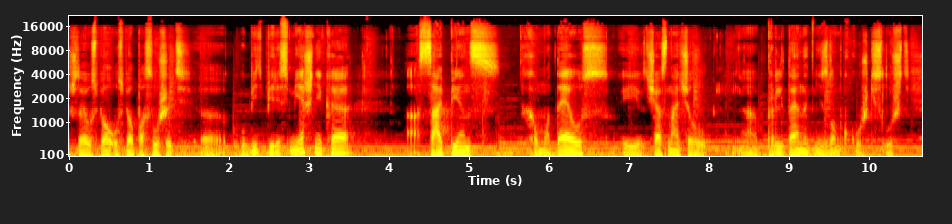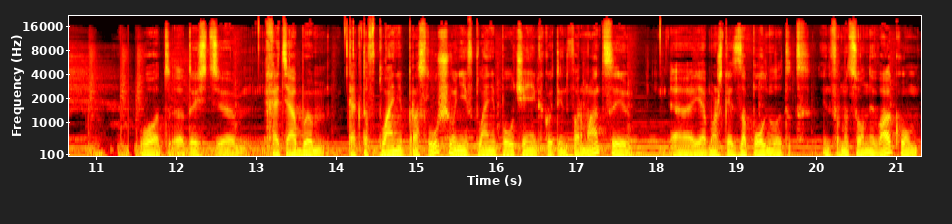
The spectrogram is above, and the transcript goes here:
А, что я успел, успел послушать э, «Убить пересмешника», «Сапиенс», «Homo Deus», и сейчас начал э, «Пролетая над гнездом кукушки» слушать. Вот, э, то есть э, хотя бы как-то в плане прослушивания, в плане получения какой-то информации, э, я, можно сказать, заполнил этот информационный вакуум,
